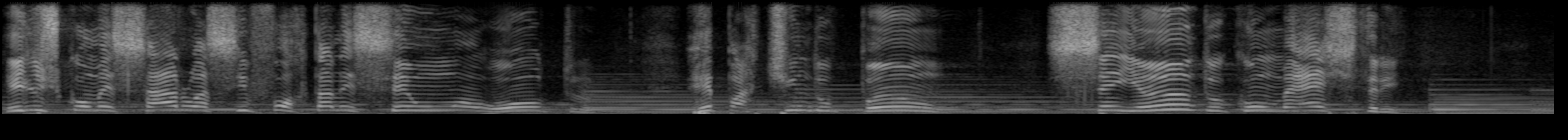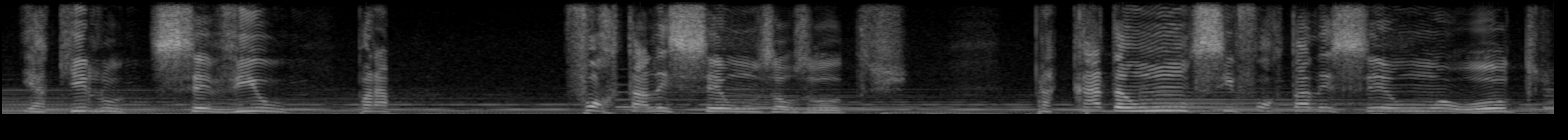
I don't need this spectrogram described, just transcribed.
eles começaram a se fortalecer um ao outro, repartindo o pão, ceando com o Mestre, e aquilo serviu para fortalecer uns aos outros, para cada um se fortalecer um ao outro,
